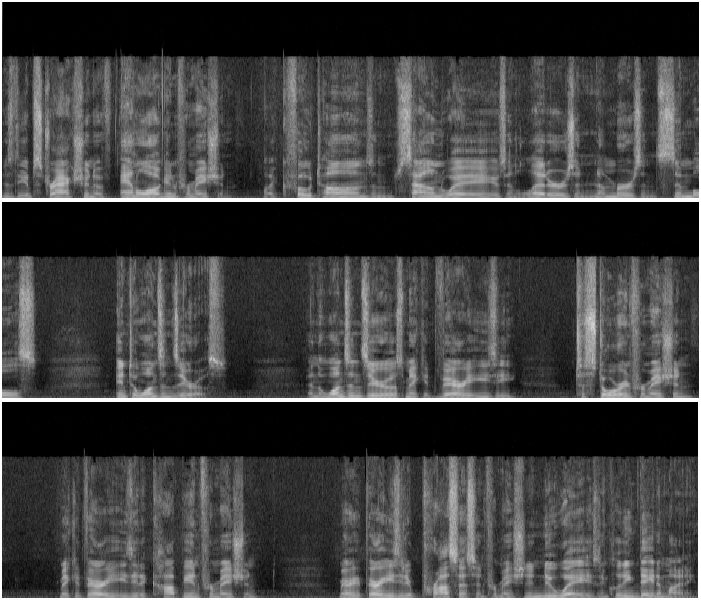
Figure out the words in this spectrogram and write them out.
is the abstraction of analog information like photons and sound waves and letters and numbers and symbols into ones and zeros. And the ones and zeros make it very easy to store information, make it very easy to copy information, very, very easy to process information in new ways, including data mining.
